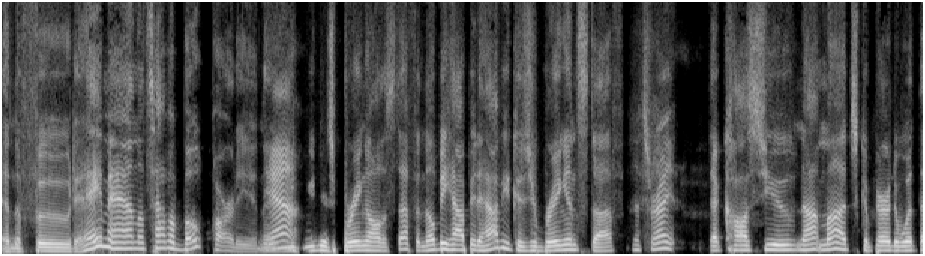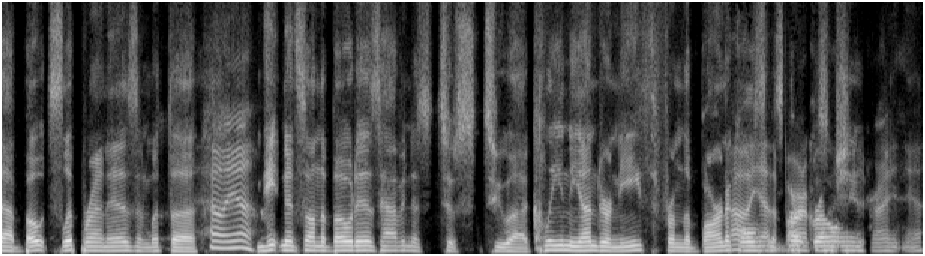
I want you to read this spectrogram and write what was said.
and the food. Hey, man, let's have a boat party. And then yeah. you, you just bring all the stuff, and they'll be happy to have you because you're bringing stuff. That's right. That costs you not much compared to what that boat slip rent is, and what the hell yeah maintenance on the boat is. Having to to to uh, clean the underneath from the barnacles. Oh, yeah, the barnacles shit, right? Yeah,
